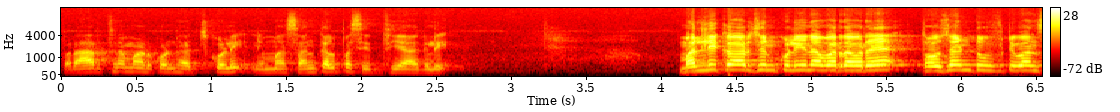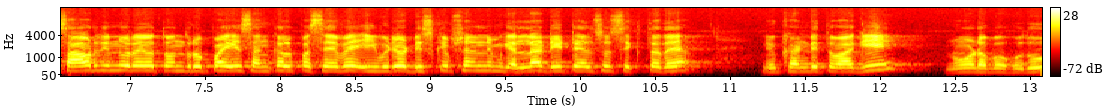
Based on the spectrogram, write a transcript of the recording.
ಪ್ರಾರ್ಥನೆ ಮಾಡ್ಕೊಂಡು ಹಚ್ಕೊಳ್ಳಿ. ನಿಮ್ಮ ಸಂಕಲ್ಪ ಸಿದ್ಧಿಯಾಗಲಿ. ಮಲ್ಲಿಕಾರ್ಜುನ್ ಕುಲೀನವರ್ ಅವರೇ ತೌಸಂಡ್ ಟು ಫಿಫ್ಟಿ ಒನ್ ಸಾವಿರದ ಇನ್ನೂರ ಐವತ್ತೊಂದು ರೂಪಾಯಿ ಸಂಕಲ್ಪ ಸೇವೆ. ಈ ವಿಡಿಯೋ ಡಿಸ್ಕ್ರಿಪ್ಷನ್ ನಿಮ್ಗೆ ಎಲ್ಲ ಡೀಟೇಲ್ಸು ಸಿಗ್ತದೆ. ನೀವು ಖಂಡಿತವಾಗಿ ನೋಡಬಹುದು.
